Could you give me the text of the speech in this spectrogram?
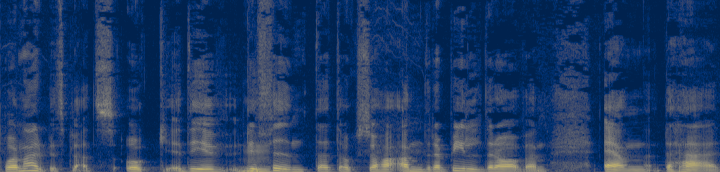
på en arbetsplats. Och det är, det är fint att också ha andra bilder av en än det här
